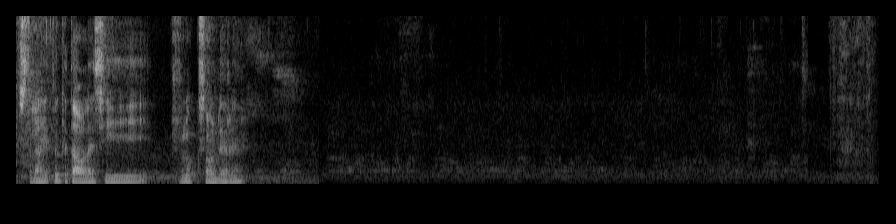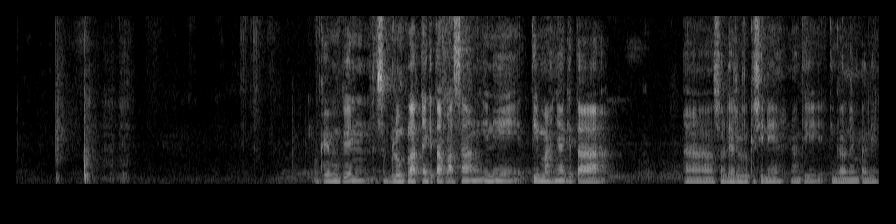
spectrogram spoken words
Setelah itu kita olesi flux solder ya Oke, mungkin sebelum platnya kita pasang, ini timahnya kita uh, solder dulu ke sini ya. Nanti tinggal nempelin.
